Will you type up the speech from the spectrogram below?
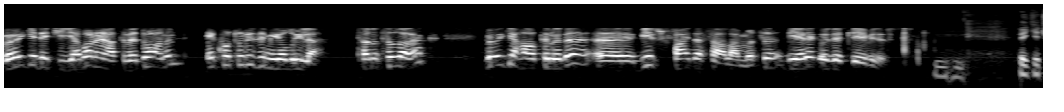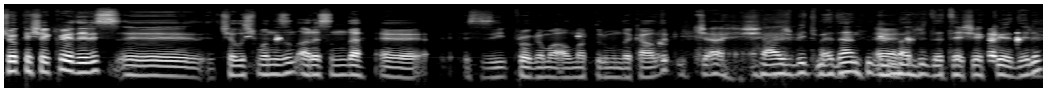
bölgedeki yaban hayatı ve doğanın ekoturizm yoluyla tanıtılarak bölge halkını da e, bir fayda sağlanması diyerek özetleyebiliriz. Peki çok teşekkür ederiz. Ee, çalışmanızın arasında e, sizi programa almak durumunda kaldık. Şarj bitmeden evet. de teşekkür edelim.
